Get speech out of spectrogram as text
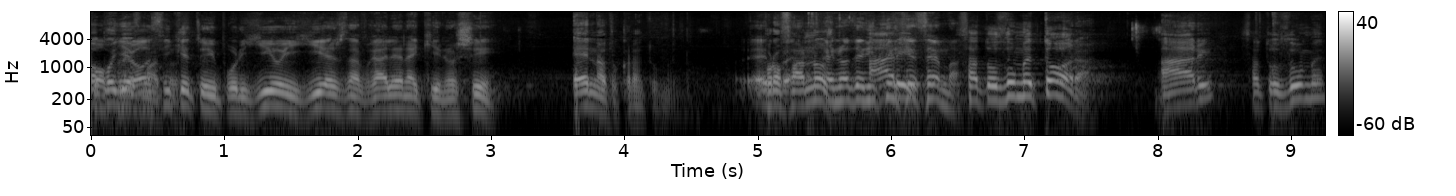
απογεύματος. Υποχρεώθηκε το Υπουργείο Υγείας να βγάλει ανακοίνωση; Ένα το κρατούμενο. Ε, Προφανώς. ενώ δεν υπήρχε Άρη, θέμα. Θα το δούμε τώρα. Άρη, θα το δούμε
